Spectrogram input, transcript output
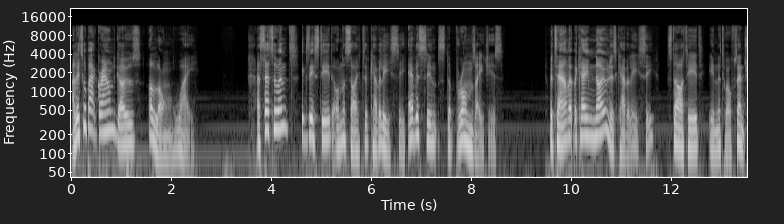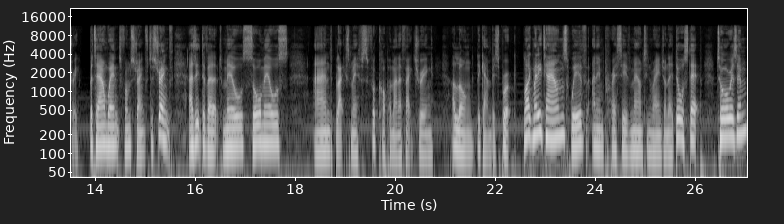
A little background goes a long way. A settlement existed on the site of Cavalese ever since the Bronze Ages. The town that became known as Cavalese started in the 12th century. The town went from strength to strength as it developed mills, sawmills, and blacksmiths for copper manufacturing along the Gambis Brook. Like many towns with an impressive mountain range on their doorstep, tourism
